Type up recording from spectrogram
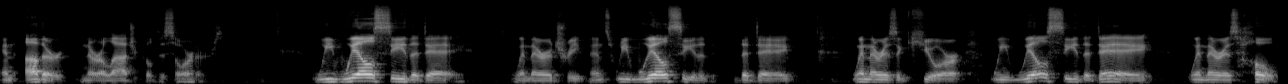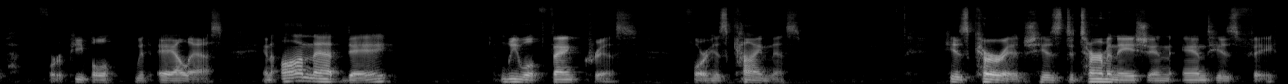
and other neurological disorders. We will see the day when there are treatments. We will see the, the day when there is a cure. We will see the day when there is hope for people with ALS. And on that day, we will thank Chris for his kindness, his courage, his determination, and his faith.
